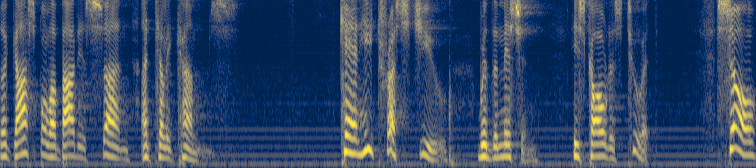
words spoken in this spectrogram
the gospel about his son until he comes? Can he trust you with the mission? He's called us to it. So,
